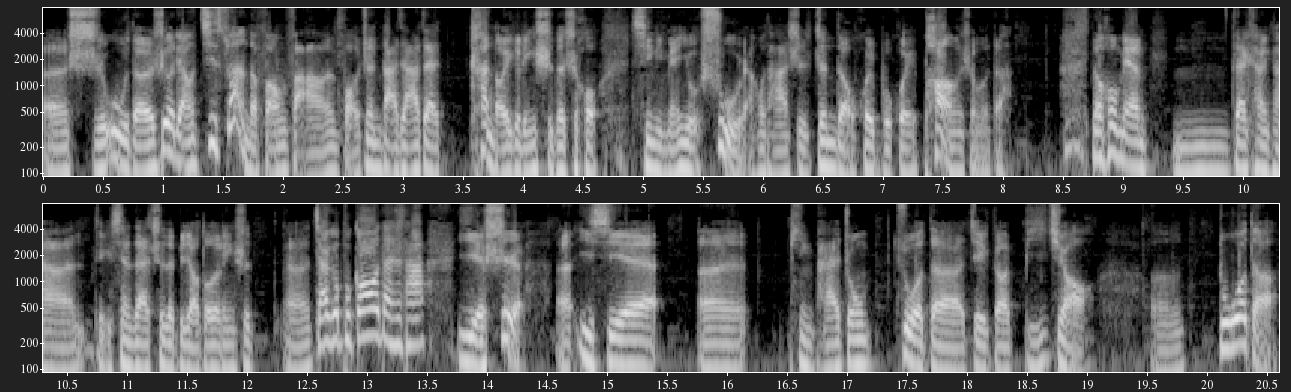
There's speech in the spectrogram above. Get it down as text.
呃食物的热量计算的方法啊，保证大家在看到一个零食的时候心里面有数，然后它是真的会不会胖什么的。那后面嗯，再看看这个现在吃的比较多的零食，呃，价格不高，但是它也是呃一些。呃，品牌中做的这个比较呃多的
